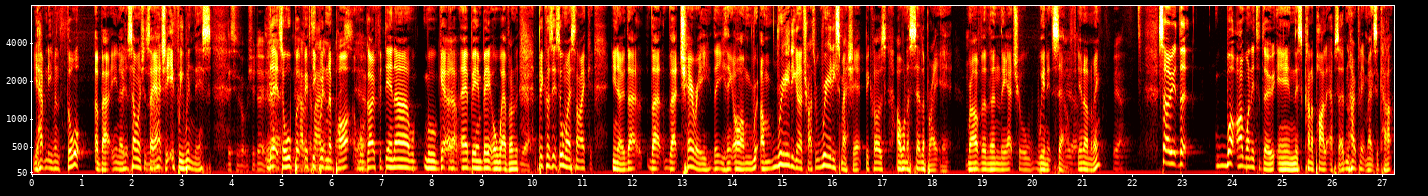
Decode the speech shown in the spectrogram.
you haven't even thought about. You know, someone should say, actually, if we win this, This is what we should do. Let's all put 50 quid in a pot. We'll go for dinner. We'll, we'll get an Airbnb or whatever. Because it's almost like, you know, that, that, that cherry that you think, oh, I'm, re- I'm really going to try to really smash it because I want to celebrate it mm. rather than the actual win itself. You know what I mean? Yeah. So the what I wanted to do in this kind of pilot episode, and hopefully it makes a cut,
